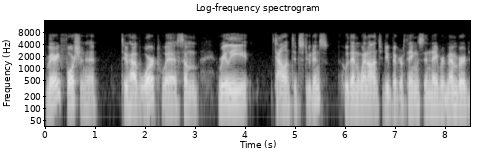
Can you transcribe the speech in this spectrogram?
very fortunate to have worked with some really talented students who then went on to do bigger things and they remembered,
